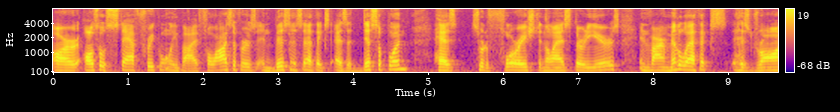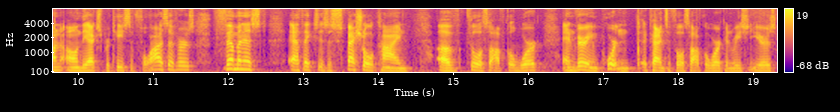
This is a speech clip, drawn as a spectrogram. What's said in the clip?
are also staffed frequently by philosophers, and business ethics as a discipline has sort of flourished in the last 30 years. Environmental ethics has drawn on the expertise of philosophers. Feminist ethics is a special kind of philosophical work and very important kinds of philosophical work in recent years.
